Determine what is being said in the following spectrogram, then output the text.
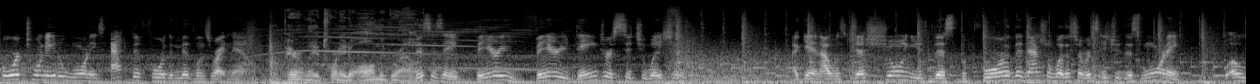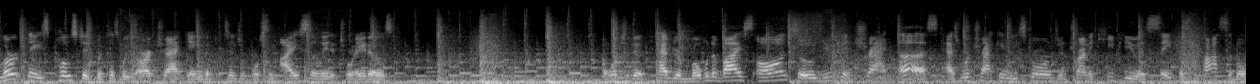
four tornado warnings active for the Midlands right now. Apparently, a tornado on the ground. This is a very, very dangerous situation. Again, I was just showing you this before the National Weather Service issued this warning. Alert days posted because we are tracking the potential for some isolated tornadoes. I want you to have your mobile device on so you can track us as we're tracking these storms and trying to keep you as safe as possible.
